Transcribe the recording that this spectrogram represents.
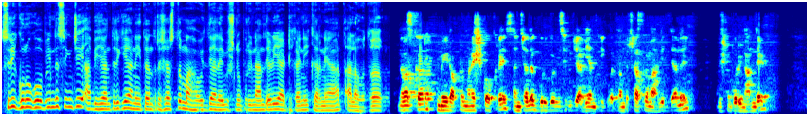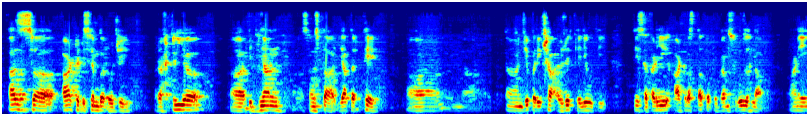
श्री गुरु गोविंद सिंगजी अभियांत्रिकी आणि तंत्रशास्त्र महाविद्यालय विष्णुपुरी नांदेड या ठिकाणी करण्यात आलं होतं. नमस्कार मी डॉक्टर मनीष कोकरे संचालक गुरु गोविंद सिंगजी अभियांत्रिकी व तंत्रशास्त्र महाविद्यालय विष्णुपुरी नांदेड. आज आठ डिसेंबर रोजी राष्ट्रीय विज्ञान संस्था यातर्फे जी परीक्षा आयोजित केली होती ती सकाळी आठ वाजता तो प्रोग्राम सुरू झाला. आणि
